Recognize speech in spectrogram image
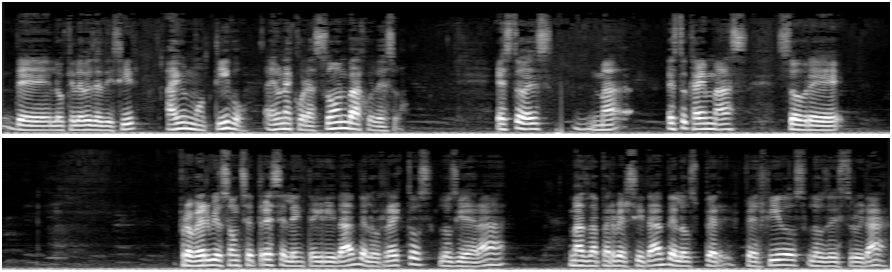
de lo que debes de decir, hay un motivo, hay un corazón bajo de eso. Esto es esto cae más sobre Proverbios 11:13, la integridad de los rectos los guiará, mas la perversidad de los perfidos los destruirá.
